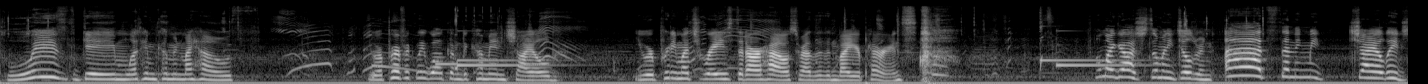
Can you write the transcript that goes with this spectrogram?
Please, game, let him come in my house. You are perfectly welcome to come in, child. You were pretty much raised at our house rather than by your parents. oh my gosh, so many children. Ah, it's sending me child-age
